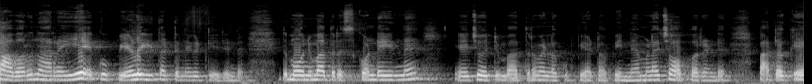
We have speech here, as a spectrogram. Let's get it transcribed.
കവർ നിറയെ കുപ്പികൾ ഈ തട്ടിന്ന് കിട്ടിയിട്ടുണ്ട്. ഇത് മോന് മദ്രസ് കൊണ്ടുപോയിരുന്ന ചോറ്റും പാത്രം വെള്ളക്കുപ്പി കേട്ടോ പിന്നെ നമ്മളെ ചോപ്പറുണ്ട് അപ്പോൾ അതൊക്കെ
